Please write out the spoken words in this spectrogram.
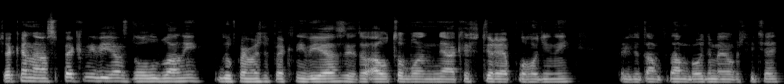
Čaká nás pekný výjazd do Lublany. Dúfajme, že pekný výjazd. Je to autom len nejaké 4,5 hodiny. Takže tam, tam budeme určite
